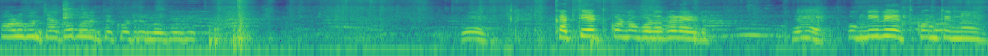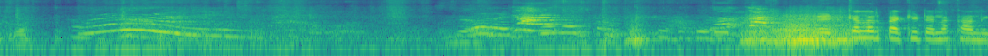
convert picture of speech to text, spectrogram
ಅವಳಿಗೊಂದು ಕೊಡ್ರಿ ಮಗುಗೆ ಕತ್ತಿ ಎತ್ಕೊಂಡು ಒಳಗಡೆ ಇಡು. ಹೋಗಿ ನೀನೇ ಎತ್ಕೊಂಡು ತಿನ್ನು. ರೆಡ್ ಕಲರ್ ಪ್ಯಾಕೆಟ್ ಎಲ್ಲ ಖಾಲಿ.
